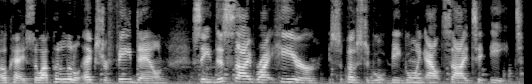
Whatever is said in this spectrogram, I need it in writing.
Okay, so I put a little extra feed down. See, this side right here is supposed to go, be going outside to eat.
